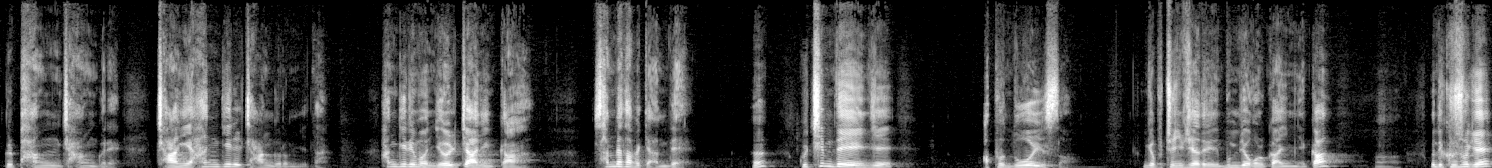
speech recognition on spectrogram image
그걸 방장 그래. 장이 한길장 그럽니다. 한 길이면 열 자니까 3m밖에 안 돼. 어? 그 침대에 이제 앞으로 누워 있어. 그러니까 부처님 제자들이 문병 올 거 아닙니까? 어. 근데 그 속에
